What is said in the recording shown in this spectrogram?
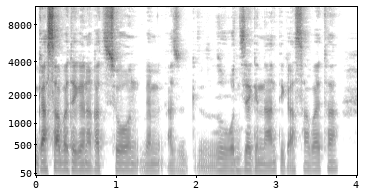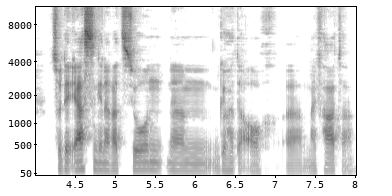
Gastarbeitergeneration, also so wurden sie ja genannt, die Gastarbeiter. Zu der ersten Generation ähm, gehörte auch äh, mein Vater.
